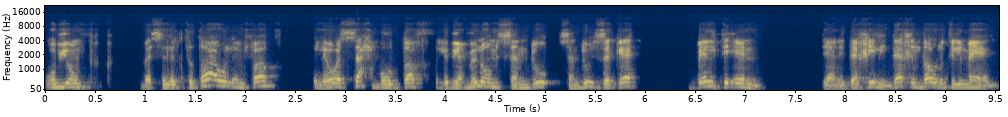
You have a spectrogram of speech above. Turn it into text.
وبينفق. بس الاقتطاع والإنفاق اللي هو السحب والضخ اللي بيعملهم الصندوق صندوق الزكاة بيلت ان يعني داخلي داخل دورة المال.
